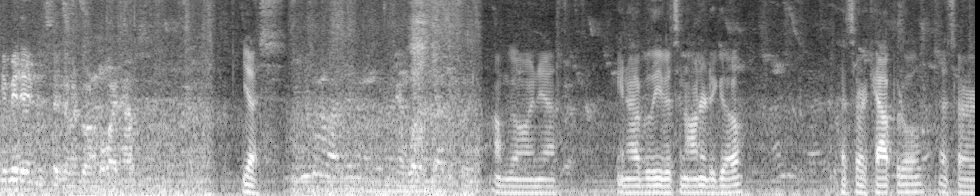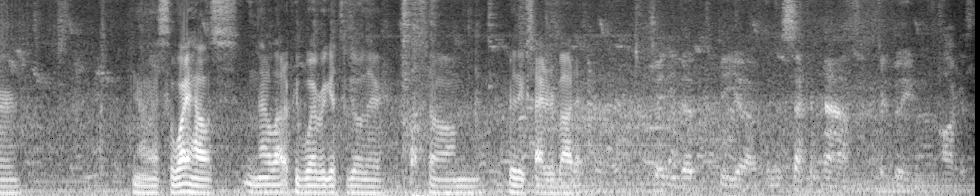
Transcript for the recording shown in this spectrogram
You made a decision to go in the White House. Yes, And what was? I'm going. Yeah, you know, I believe it's an honor to go. That's our capital. That's our, you know, that's the White House. Not a lot of people ever get to go there, so I'm really excited about it. JD, the, the, uh, in the second half, particularly August,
